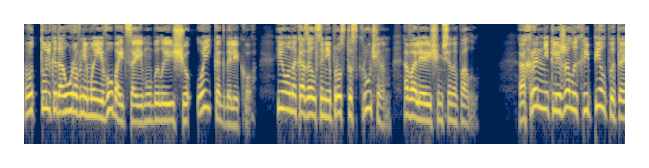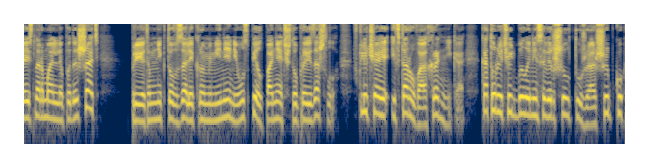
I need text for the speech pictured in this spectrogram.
вот только до уровня моего бойца ему было еще ой как далеко — и он оказался не просто скрученным, а валяющимся на полу. Охранник лежал и хрипел, пытаясь нормально подышать, при этом никто в зале, кроме меня, не успел понять, что произошло, включая и второго охранника, который чуть было не совершил ту же ошибку,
